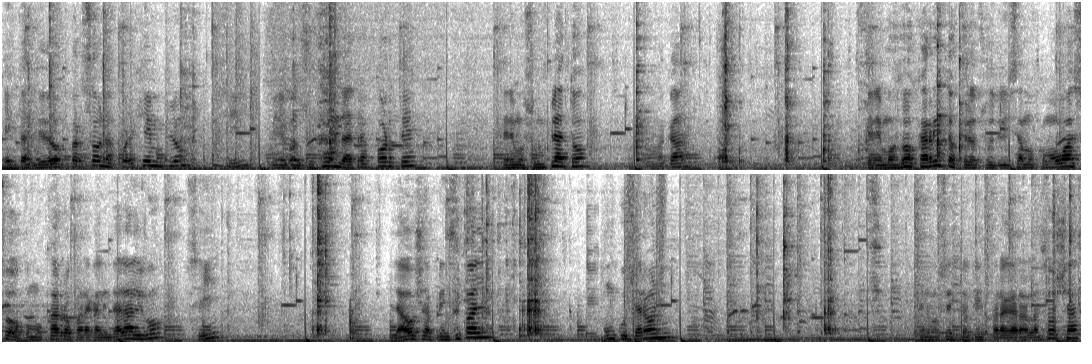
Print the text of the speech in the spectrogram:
Esta es de dos personas, por ejemplo, ¿sí? Viene con su funda de transporte. Tenemos un plato, acá. Tenemos dos jarritos que los utilizamos como vaso o como jarro para calentar algo, ¿sí? La olla principal, un cucharón. Tenemos esto que es para agarrar las ollas.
